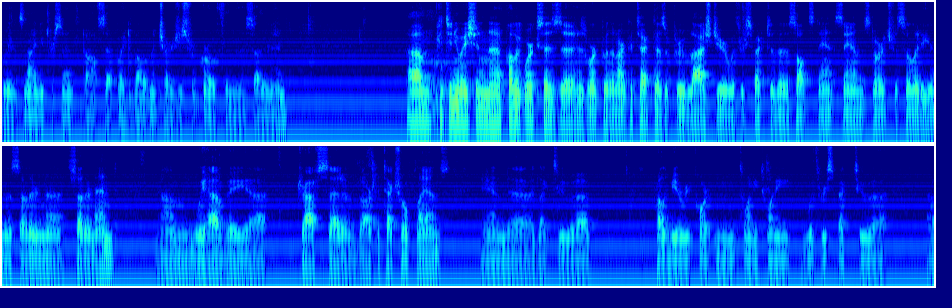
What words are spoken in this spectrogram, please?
believe it's ninety percent offset by development charges for growth in the southern end. Um, continuation, uh, Public Works has, uh, has worked with an architect as approved last year with respect to the salt sand storage facility in the southern, uh, southern end. Um, we have a, uh, draft set of architectural plans and, uh, I'd like to, uh, probably be a report in twenty twenty with respect to, uh,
